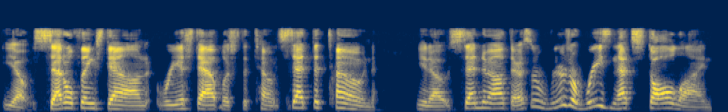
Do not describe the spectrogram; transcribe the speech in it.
you know, settle things down, reestablish the tone, set the tone, you know, send him out there. So there's a reason that Staal line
